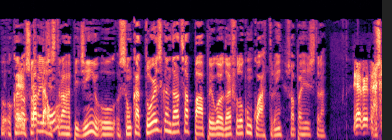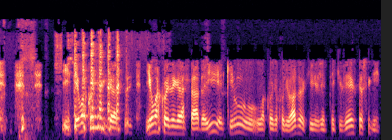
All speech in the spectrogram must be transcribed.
O, Carol, é, só para registrar um... rapidinho, o, são 14 candidatos a Papa e o Godoy falou com quatro, hein? Só para registrar. É verdade. E tem uma coisa engraçada, e uma coisa engraçada aí é que o, uma coisa curiosa que a gente tem que ver é, é o seguinte:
